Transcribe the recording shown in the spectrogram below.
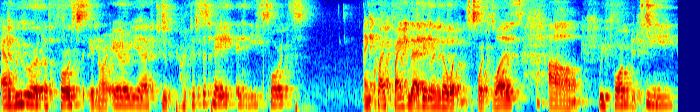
And we were the first in our area to participate in esports. And quite frankly, I didn't even know what esports was. Um, we formed a team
